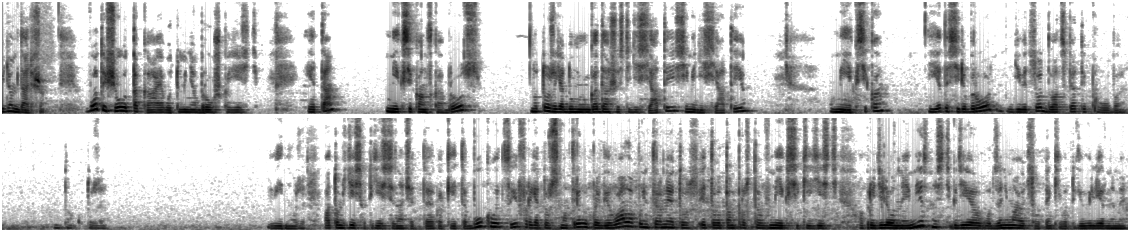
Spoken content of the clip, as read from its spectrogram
Идем дальше. Вот еще вот такая вот у меня брошка есть. Это мексиканская брошь. Но тоже, я думаю, года 60-е, 70-е. Мексика. И это серебро 925 пробы. Вот так вот уже видно уже. Потом здесь вот есть, значит, э, какие-то буквы, цифры. Я тоже смотрела, пробивала по интернету. Это вот там просто в Мексике есть определенная местность, где вот занимаются вот такие вот ювелирными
